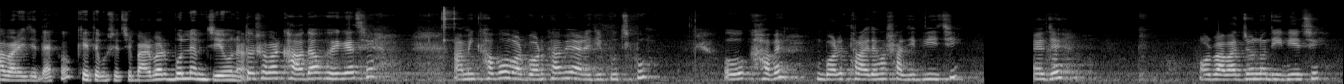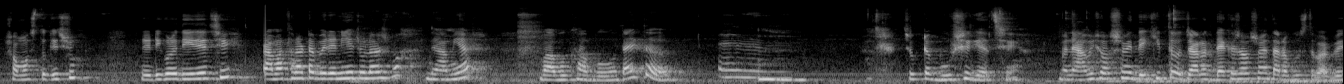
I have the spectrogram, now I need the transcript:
আবার এই যে দেখো খেতে বসেছে। বারবার বললাম যেও না। তো সবার খাওয়া দাওয়া হয়ে গেছে। আমি খাব আমার বর খাবে আর এই যে পুচকু ও খাবে। বরের থালায় দেখো সাজিয়ে দিয়েছি। এই যে ওর বাবার জন্য দিয়ে দিয়েছি সমস্ত কিছু রেডি করে দিয়ে দিয়েছি। আমার থালাটা বেড়ে নিয়ে চলে আসব যে আমি আর বাবু খাব তাই তো? চোখটা বসে গেছে। মানে আমি সবসময় দেখি তো যারা দেখে সবসময় তারা বুঝতে পারবে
